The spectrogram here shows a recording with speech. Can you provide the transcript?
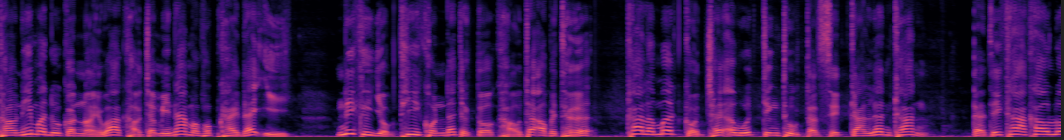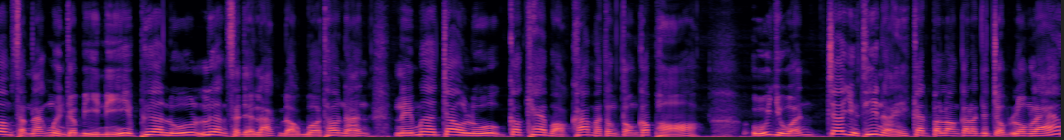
คราวนี้มาดูกันหน่อยว่าเขาจะมีหน้ามาพบใครได้อีก นี่คือหยกที่คนได้จากตัวเขาจะเอาไปเถอะข้าละเมิดกฎใช้อาวุธจึงถูกตัดสิทธิ์การเลื่อนขั้น แต่ที่ข้าเข้าร่วมสำนักหมื่นกระบี่นี้เพื่อรู้เรื่องสัญลักษณ์ดอกบัวเท่านั้น ในเมื่อเจ้ารู้ก็แค่บอกข้ามาตรงๆก็พอ อูหยวน เจ้าอยู่ที่ไหน การประลองกำลังจะจบลงแล้ว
